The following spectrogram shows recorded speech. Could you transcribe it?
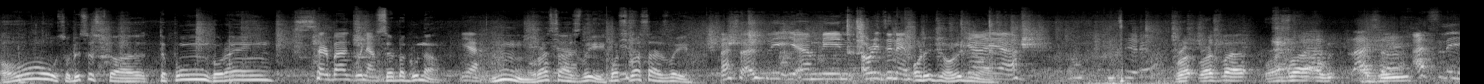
Oh, so this is uh, tepung goreng Serbaguna. serbaguna. Yeah. Hmm, rasa asli. What's rasa asli? Rasa asli, yeah, I mean original. Original, original. Yeah, yeah. Ra- rasa, rasa al- asli. asli.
